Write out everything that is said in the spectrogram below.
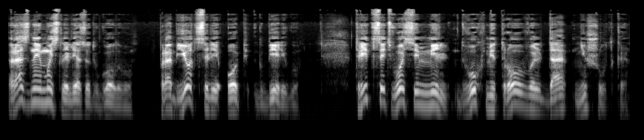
Разные мысли лезут в голову. Пробьется ли опь к берегу? 38 миль двухметрового льда не шутка.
